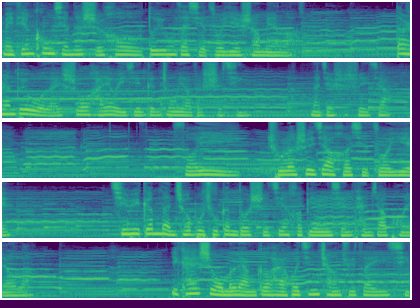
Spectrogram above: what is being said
每天空闲的时候都用在写作业上面了。当然，对我来说还有一件更重要的事情，那就是睡觉。所以，除了睡觉和写作业。其余根本抽不出更多时间和别人闲谈交朋友了。一开始我们两个还会经常聚在一起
